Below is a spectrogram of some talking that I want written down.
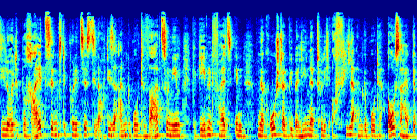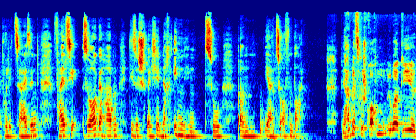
die Leute bereit sind, die Polizistin auch diese Angebote wahrzunehmen. Gegebenenfalls in einer Großstadt wie Berlin natürlich auch viele Angebote außerhalb der Polizei sind, falls sie Sorge haben, diese Schwäche nach innen hin zu, ähm, ja, zu offenbaren. Wir haben jetzt gesprochen über die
